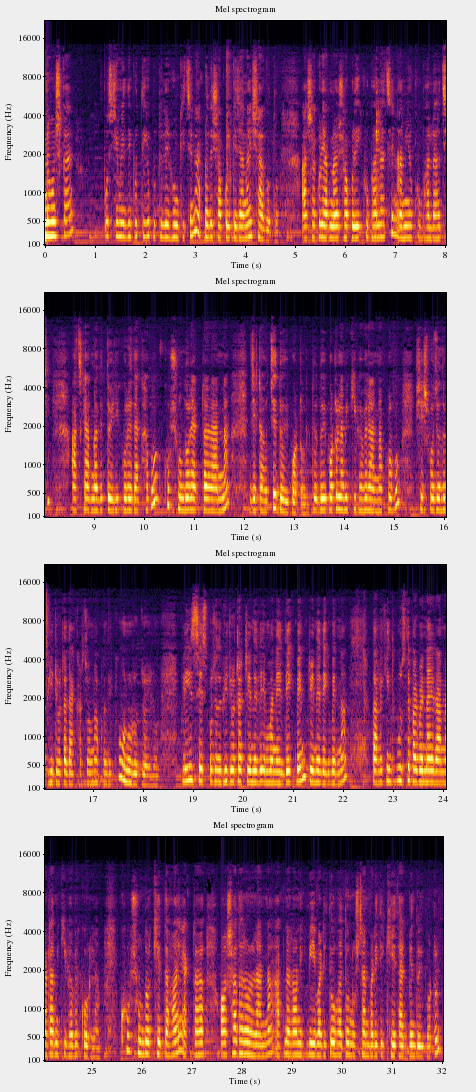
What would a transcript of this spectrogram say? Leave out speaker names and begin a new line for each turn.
নমস্কার। পশ্চিম মেদিনীপুর থেকে পুতুলের হোম কিচেনে আপনাদের সকলকে জানাই স্বাগত। আশা করি আপনারা সকলেই খুব ভালো আছেন, আমিও খুব ভালো আছি। আজকে আপনাদের তৈরি করে দেখাবো খুব সুন্দর একটা রান্না, যেটা হচ্ছে দই পটল। তো দই পটল আমি কীভাবে রান্না করব, শেষ পর্যন্ত ভিডিওটা দেখার জন্য আপনাদেরকে অনুরোধ রইল। প্লিজ শেষ পর্যন্ত ভিডিওটা ট্রেনে মানে দেখবেন ট্রেনে দেখবেন না। তাহলে কিন্তু বুঝতে পারবেন না এই রান্নাটা আমি কীভাবে করলাম। খুব সুন্দর খেতে হয়, একটা অসাধারণ রান্না। আপনারা অনেক বিয়ে বাড়িতেও হয়তো অনুষ্ঠান বাড়িতে খেয়ে থাকবেন দই পটল।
